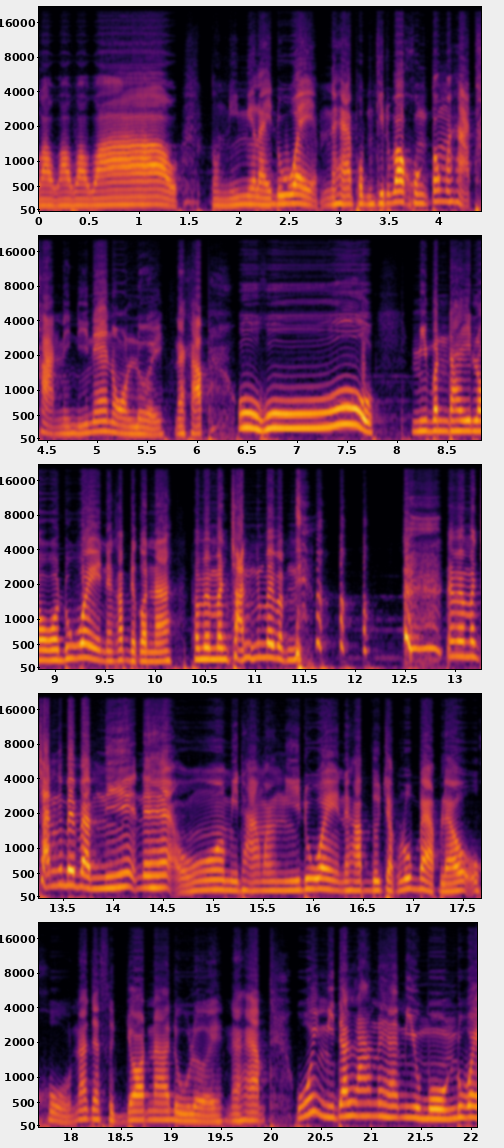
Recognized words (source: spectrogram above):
ว้าวว้าวว้าวว้าวตรงนี้มีอะไรด้วยนะฮะผมคิดว่าคงต้องมาหาฐานในนี้แน่นอนเลยนะครับอู้หู มีบันไดรอด้วยนะครับ เดี๋ยวก่อนนะทำไมมันชันขึ้นไปแบบนี้ ทำไมมันชันขึ้นไปแบบนี้นะฮะโอ้มีทางมางนี้ด้วยนะครับ ดูจากรูปแบบแล้วโอ้โหน่าจะสุดยอดน่าดูเลยนะครับอุ้ยมีด้านล่างด้วยฮะมีอุโมงค์ด้วย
